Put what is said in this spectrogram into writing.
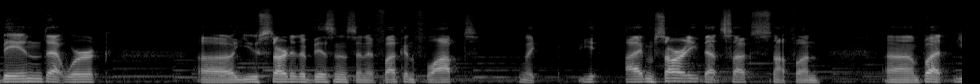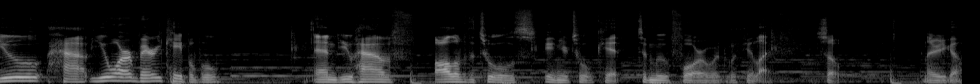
binned at work. Uh, you started a business and it fucking flopped. Like, I'm sorry, that sucks. It's not fun. Um, but you have you are very capable, and you have all of the tools in your toolkit to move forward with your life. So, there you go.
